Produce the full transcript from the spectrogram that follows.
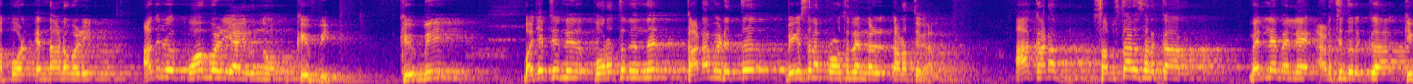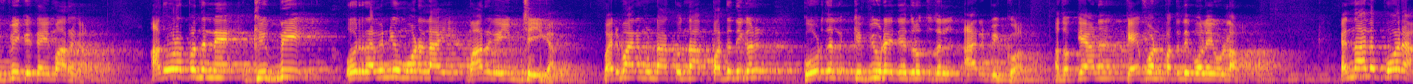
അപ്പോൾ എന്താണ് വഴി? അതിന് പോം വഴിയായിരുന്നു കിഫ്ബി കിഫ്ബി ബജറ്റിന് പുറത്തുനിന്ന് കടമെടുത്ത് വികസന പ്രവർത്തനങ്ങൾ നടത്തുക. ആ കടം സംസ്ഥാന സർക്കാർ മെല്ലെ മെല്ലെ അടച്ചു തീർക്കുക കിഫ്ബിക്ക് കൈമാറുക. അതോടൊപ്പം തന്നെ കിഫ്ബി ഒരു റവന്യൂ മോഡലായി മാറുകയും ചെയ്യുക. വരുമാനമുണ്ടാക്കുന്ന പദ്ധതികൾ കൂടുതൽ കിഫ്ബിയുടെ നേതൃത്വത്തിൽ ആരംഭിക്കുക. അതൊക്കെയാണ് കെ ഫോൺ പദ്ധതി പോലെയുള്ളവ. എന്നാലും പോരാ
